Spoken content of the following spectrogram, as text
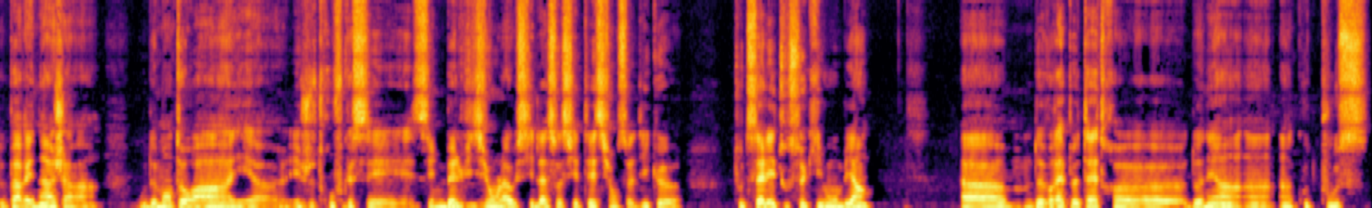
de parrainage à, ou de mentorat. Et, euh, je trouve que c'est une belle vision là aussi de la société si on se dit que toutes celles et tous ceux qui vont bien euh, devraient peut-être euh, donner un, un, coup de pouce.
